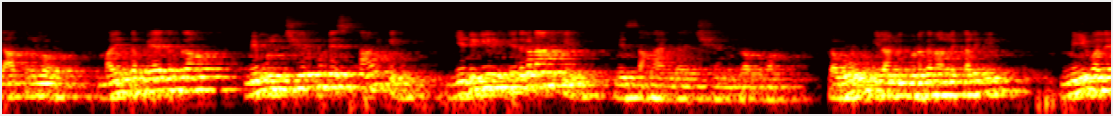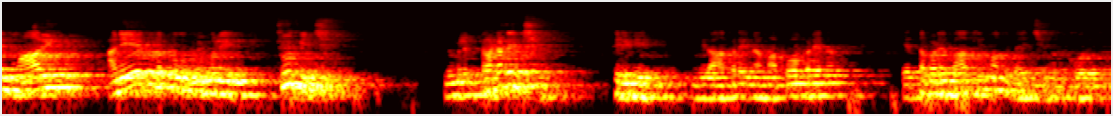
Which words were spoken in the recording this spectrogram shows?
యాత్రలో మరింత వేగంగా మిమ్మల్ని చేరుకునే స్థాయికి ఎదిగి ఎదగడానికి మీ సహాయం దయచేయండి ప్రభు ప్రభు ఇలాంటి గుణగణాలను కలిగి మీ వలె మారి అనేకులకు మిమ్మల్ని చూపించి మిమ్మల్ని ప్రకటించి తిరిగి మీరు ఆకడైనా మా పోకడైనా ఎత్తబడే భాగ్యం మాకు దయచేయమని కోరుతూ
